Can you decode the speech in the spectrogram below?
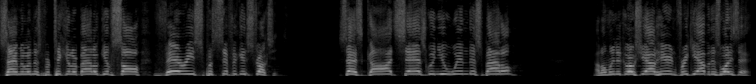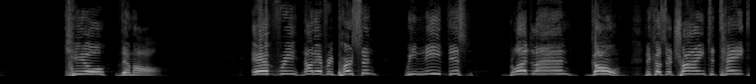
Samuel, in this particular battle, gives Saul very specific instructions. Says, God says, when you win this battle, I don't mean to gross you out here and freak you out, but this is what he said kill them all. Every, not every person, we need this bloodline gone because they're trying to taint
